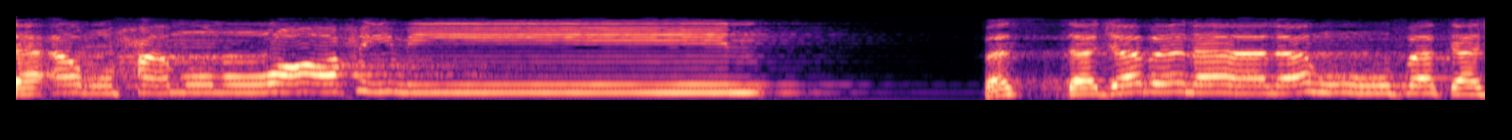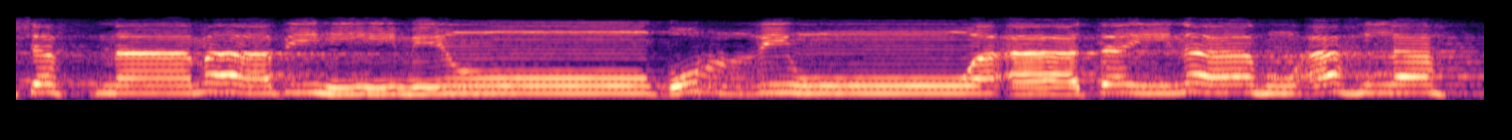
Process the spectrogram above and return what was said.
أرحم الراحمين. فاستجبنا له فكشفنا ما به من ضر وآتيناه أهله.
